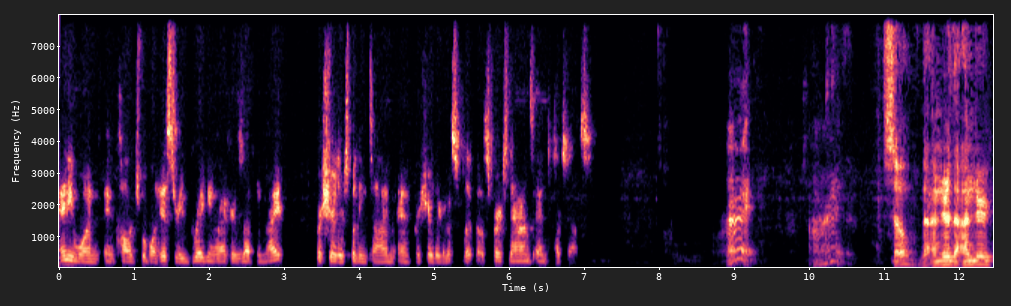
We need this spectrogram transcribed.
anyone in college football history, breaking records left and right. For sure, they're splitting time, and for sure, they're going to split those first downs and touchdowns. All right, all right. So the under, the under.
